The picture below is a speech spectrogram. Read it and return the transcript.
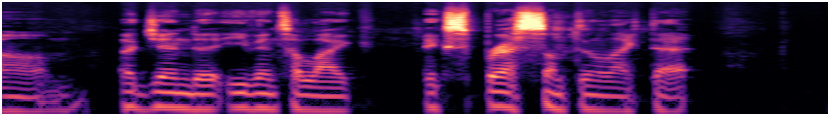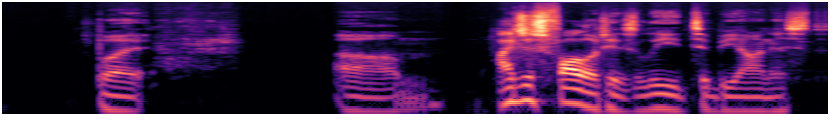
um agenda even to like express something like that. But um i just followed his lead to be honest.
